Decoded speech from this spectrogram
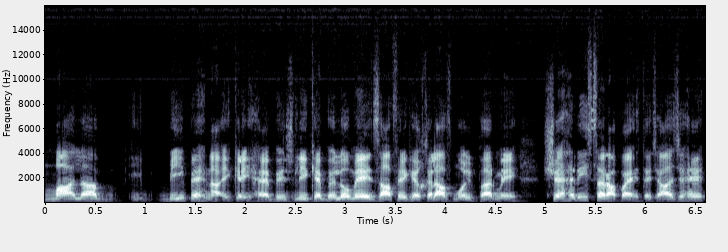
माला भी पहनाई गई है। बिजली के बिलों में इजाफे के खिलाफ मुल्क भर में शहरी सरापा एहतजाज है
